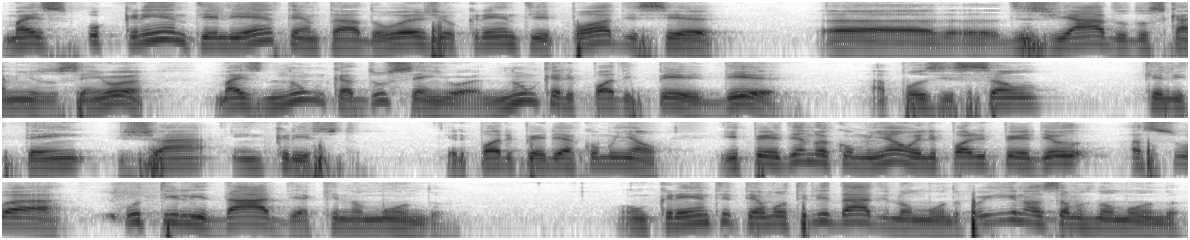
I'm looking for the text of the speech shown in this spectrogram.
Mas o crente, ele é tentado hoje, o crente pode ser uh, desviado dos caminhos do Senhor, mas nunca do Senhor, nunca ele pode perder a posição que ele tem já em Cristo. Ele pode perder a comunhão. E perdendo a comunhão, ele pode perder a sua utilidade aqui no mundo. Um crente tem uma utilidade no mundo. Por que nós estamos no mundo?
